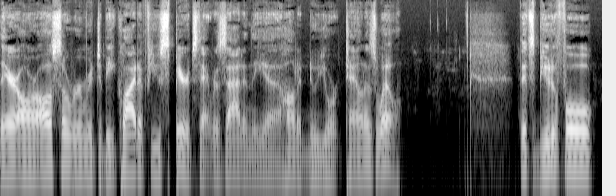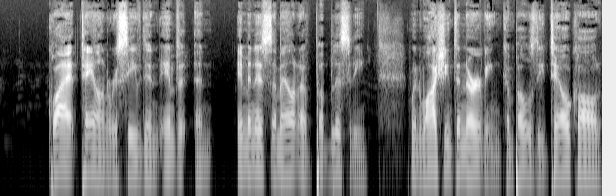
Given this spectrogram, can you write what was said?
There are also rumored to be quite a few spirits that reside in the uh, haunted New York town as well. This beautiful, quiet town received an, imp- an immense amount of publicity when Washington Irving composed the tale called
